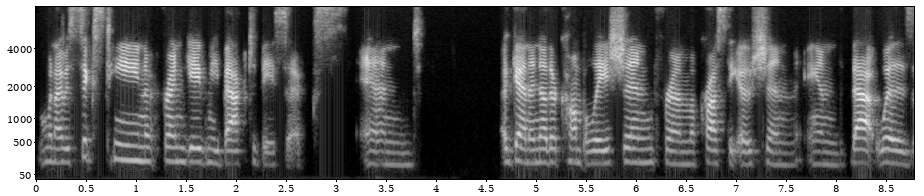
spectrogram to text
when I was 16, a friend gave me Back to Basics, and again another compilation from across the ocean, and that was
